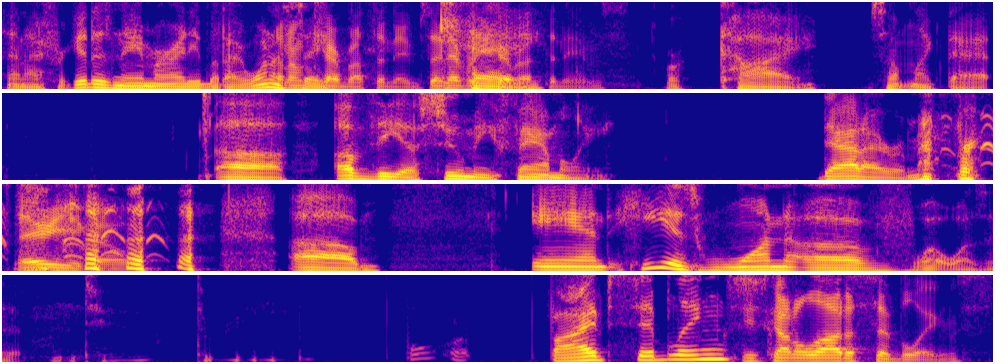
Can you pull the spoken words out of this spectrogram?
and I forget his name already, but I want to I to don't say care about the names. I never care about the names. or Kai, something like that, uh, of the Asumi family. That I remember. There you go. um, and he is one of what was it? One, two, three, four, five siblings He's got a lot of siblings,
